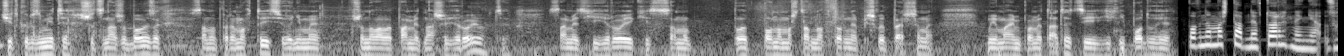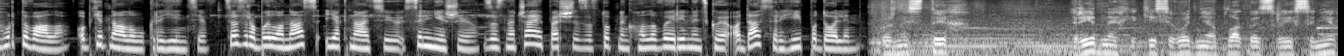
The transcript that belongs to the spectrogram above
чітко розуміти, що це наш обов'язок саме перемогти. Сьогодні ми вшанували пам'ять наших героїв. Це саме ті герої, які по- повномасштабного вторгнення пішли першими. Ми маємо пам'ятати ці їхні подвиги. Повномасштабне вторгнення згуртувало, об'єднало українців. Це зробило нас як націю сильнішою, зазначає перший заступник голови Рівненської ОДА Сергій Подолін. Кожен з тих рідних, які сьогодні оплакують своїх синів,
